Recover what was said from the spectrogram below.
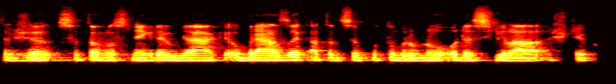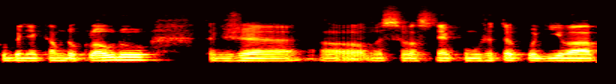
takže se tam vlastně někde udělá nějaký obrázek a ten se potom rovnou odesílá ještě jakoby někam do cloudu, takže uh, vy si vlastně jako můžete podívat,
